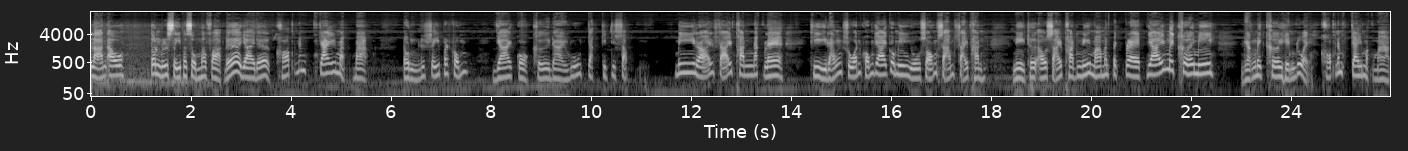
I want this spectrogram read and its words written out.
หลานเอาต้นฤาษีผสมมาฝากเด้อยายเด้อขอบน้ำใจหมักบากต้นฤาษีผสม ยายก็เคยได้รู้จักกิติศัพท์ มีหลายสายพันธุ์นักแล ที่หลังสวนของยายก็มีอยู่สองสามสายพันธุ์ นี่เธอเอาสายพันธุ์นี้มามันแปลกๆยายไม่เคยมี ยังไม่เคยเห็นด้วย ขอบน้ำใจมาก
